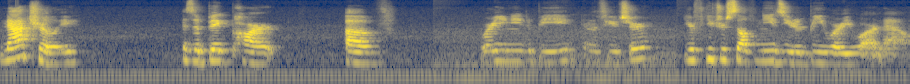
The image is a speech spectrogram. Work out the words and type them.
naturally is a big part of where you need to be in the future. Your future self needs you to be where you are now.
